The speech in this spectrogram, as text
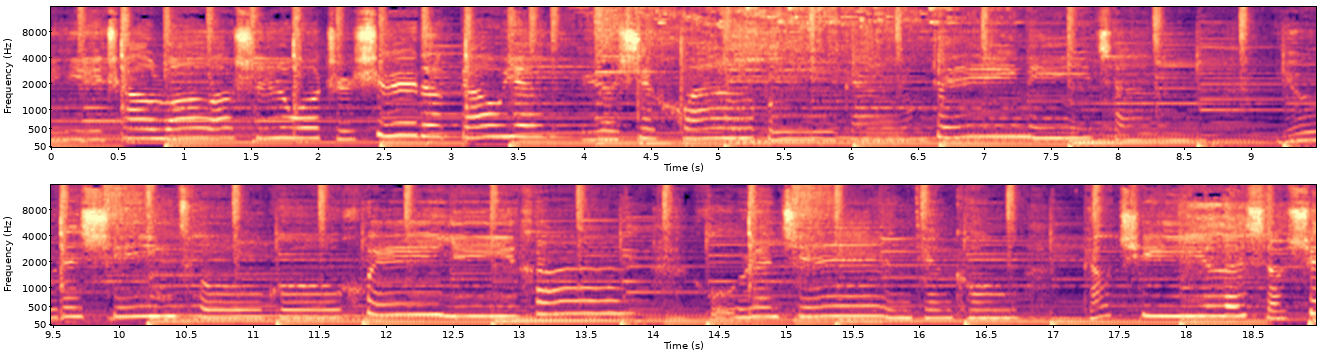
一场落傲是我真实的表演，有些话不敢对你讲，又担心错过会遗憾。忽然间天空飘起了小雪，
